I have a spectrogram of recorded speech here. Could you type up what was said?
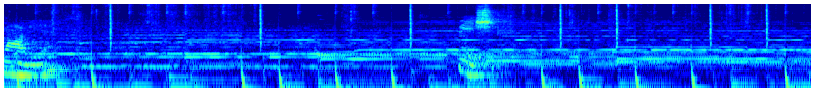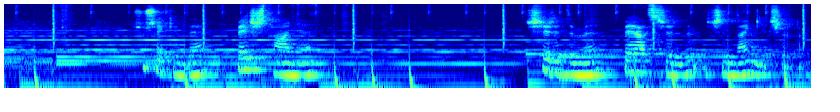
Mavi ve yeşil. İçinden geçirdim.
